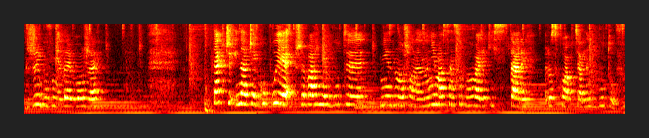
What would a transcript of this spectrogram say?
grzybów, nie daj Boże. Tak czy inaczej, kupuję przeważnie buty nieznoszone. No nie ma sensu kupować jakichś starych, rozkłapcianych butów,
